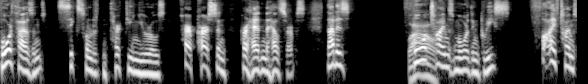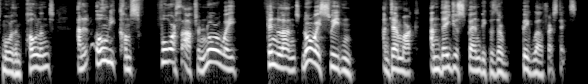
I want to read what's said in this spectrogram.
4,613 euros per person per head in the health service. That is four times more than Greece, five times more than Poland, and it only comes fourth after Norway, Finland, Norway, Sweden, and Denmark. And they just spend because they're big welfare states.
